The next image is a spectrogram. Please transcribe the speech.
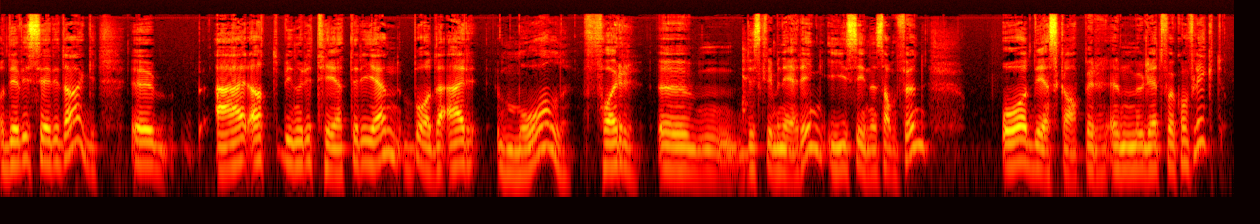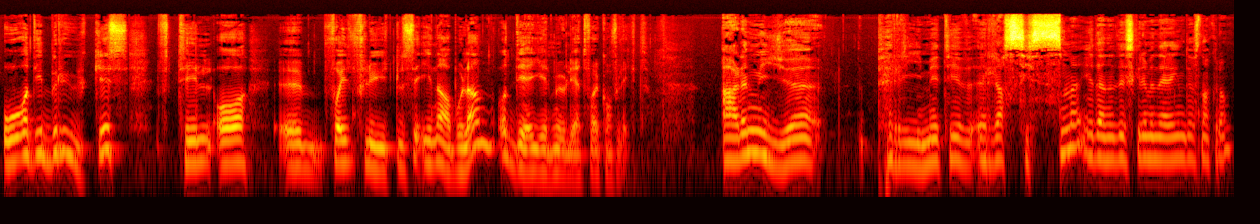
Og det vi ser i dag, eh, er at minoriteter igjen både er mål for ø, diskriminering i sine samfunn, og det skaper en mulighet for konflikt. Og de brukes til å ø, få innflytelse i naboland, og det gir mulighet for konflikt. Er det mye primitiv rasisme i denne diskrimineringen du snakker om?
